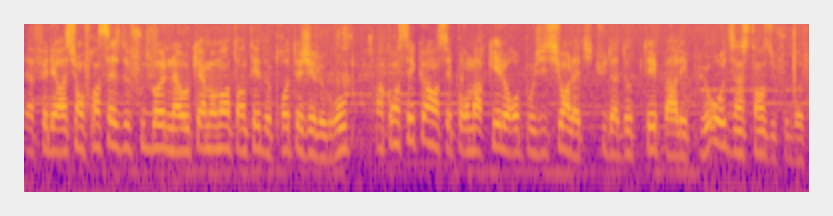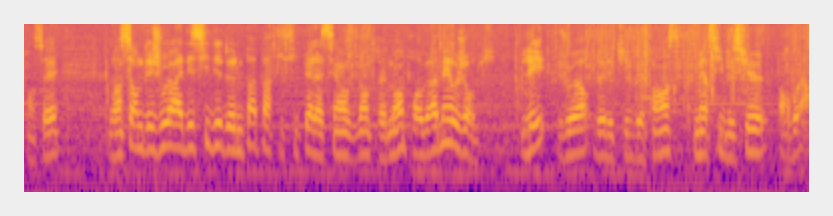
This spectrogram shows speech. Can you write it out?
La Fédération française de football n'a aucun moment tenté de protéger le groupe. En conséquence, et pour marquer leur opposition à l'attitude adoptée par les plus hautes instances du football français, l'ensemble des joueurs a décidé de ne pas participer à la séance d'entraînement programmée aujourd'hui. Les joueurs de l'équipe de France. Merci monsieur, au revoir.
